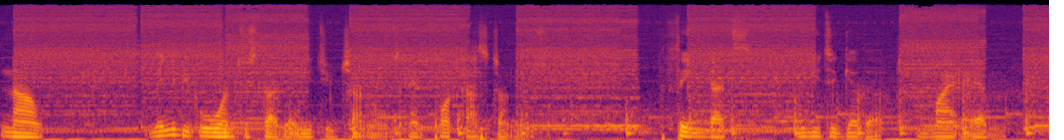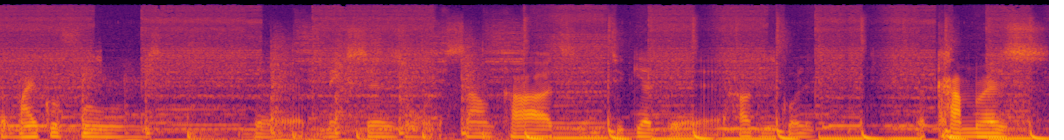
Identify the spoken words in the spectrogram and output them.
Now, many people want to start their YouTube channels and podcast channels. Think that you need to get the my um, the microphones, the mixers or the sound cards. You need to get the how do you call it? The cameras.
